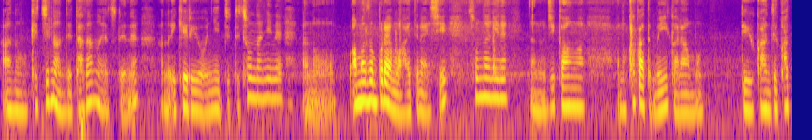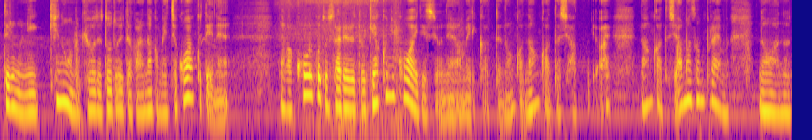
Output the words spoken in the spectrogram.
あの、ケチなんで、ただのやつでね、あの、いけるようにって言って、そんなにね、あの、アマゾンプライムも入ってないし、そんなにね、あの、時間が、あの、かかってもいいから、もう、っていう感じで買ってるのに、昨日の今日で届いたから、なんかめっちゃ怖くてね、なんかこういうことされると逆に怖いですよねアメリカって。なんかなんか私あなんか私アマゾンプライムのあの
